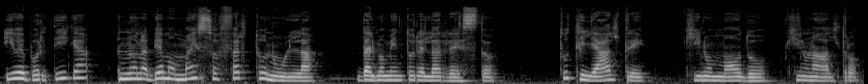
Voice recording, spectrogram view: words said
Io e Bordiga non abbiamo mai sofferto nulla dal momento dell'arresto. Tutti gli altri, chi in un modo, chi in un altro,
